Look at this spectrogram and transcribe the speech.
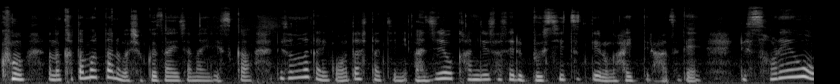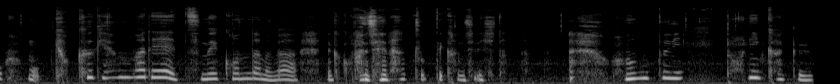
こうあの固まったのが食材じゃないですか。でその中にこう私たちに味を感じさせる物質っていうのが入ってるはずで。でそれをもう極限まで詰め込んだのがなんかこのジェラートって感じでした。本当にとにかく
